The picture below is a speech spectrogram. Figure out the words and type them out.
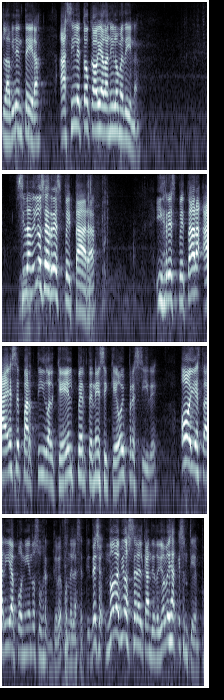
la vida entera, así le toca hoy a Danilo Medina. Si Danilo se respetara y respetara a ese partido al que él pertenece y que hoy preside, hoy estaría poniendo su... Debe ponerle a De hecho, no debió ser el candidato, yo lo dije aquí hace un tiempo,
